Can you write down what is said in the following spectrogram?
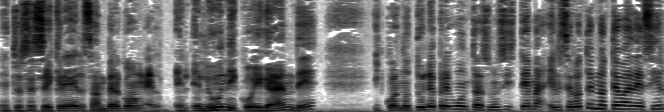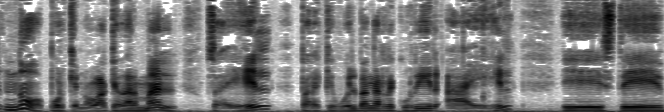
Entonces se cree el San Bergón, el, el, el único y grande. Y cuando tú le preguntas un sistema, el cerote no te va a decir no, porque no va a quedar mal. O sea, él, para que vuelvan a recurrir a él, este,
